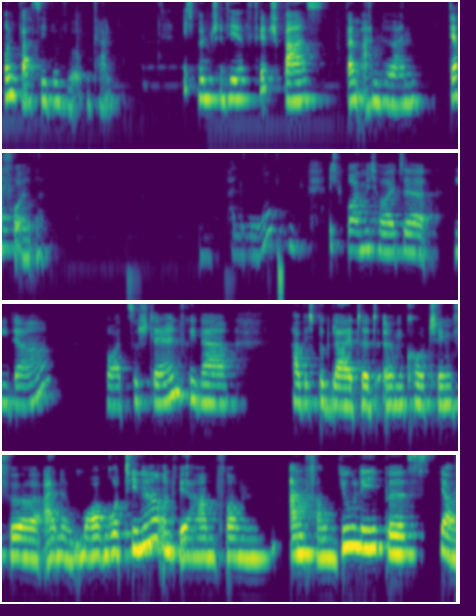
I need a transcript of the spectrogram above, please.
und was sie bewirken kann. Ich wünsche dir viel Spaß beim Anhören der Folge. Hallo, ich freue mich heute Frieda vorzustellen. Frieda habe ich begleitet im Coaching für eine Morgenroutine und wir haben von Anfang Juli bis ja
